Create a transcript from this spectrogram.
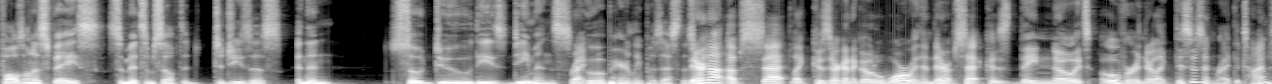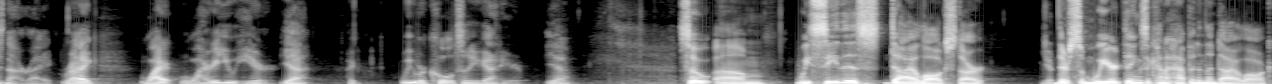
falls on his face, submits himself to, to Jesus, and then so do these demons Right. who have apparently possessed this They're man. not upset like because they're going to go to war with him. They're upset because they know it's over, and they're like, "This isn't right. The time's not right. Right. Like, why? Why are you here? Yeah. Like, we were cool till you got here." Yeah. So um, we see this dialogue start. Yep. There's some weird things that kind of happen in the dialogue.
